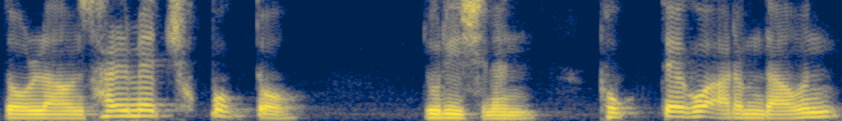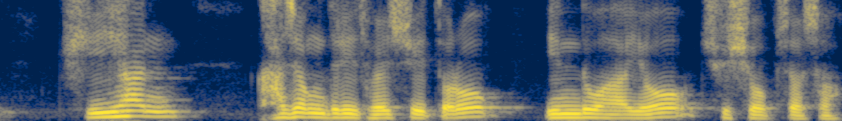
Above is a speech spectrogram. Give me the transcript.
놀라운 삶의 축복도 누리시는 복되고 아름다운 귀한 가정들이 될 수 있도록 인도하여 주시옵소서.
